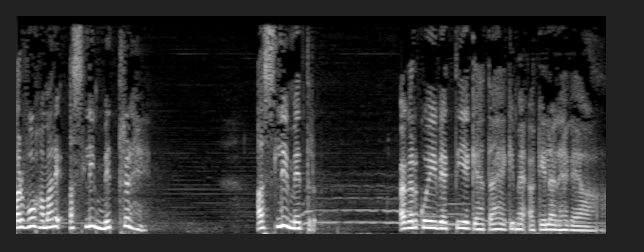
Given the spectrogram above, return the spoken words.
और वो हमारे असली मित्र हैं। असली मित्र, अगर कोई व्यक्ति ये कहता है कि मैं अकेला रह गया,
